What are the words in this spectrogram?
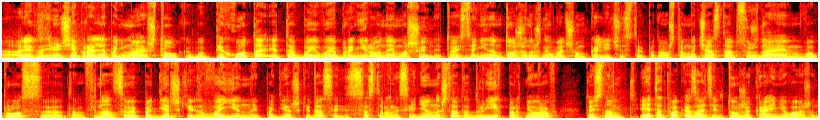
Олег Владимирович, я правильно понимаю, что как бы, пехота — это боевые бронированные машины, то есть они нам тоже нужны в большом количестве, потому что мы часто обсуждаем вопрос э, там, финансовой поддержки, военной поддержки да, со, со стороны Соединенных Штатов, других партнеров. То есть нам этот показатель тоже крайне важен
